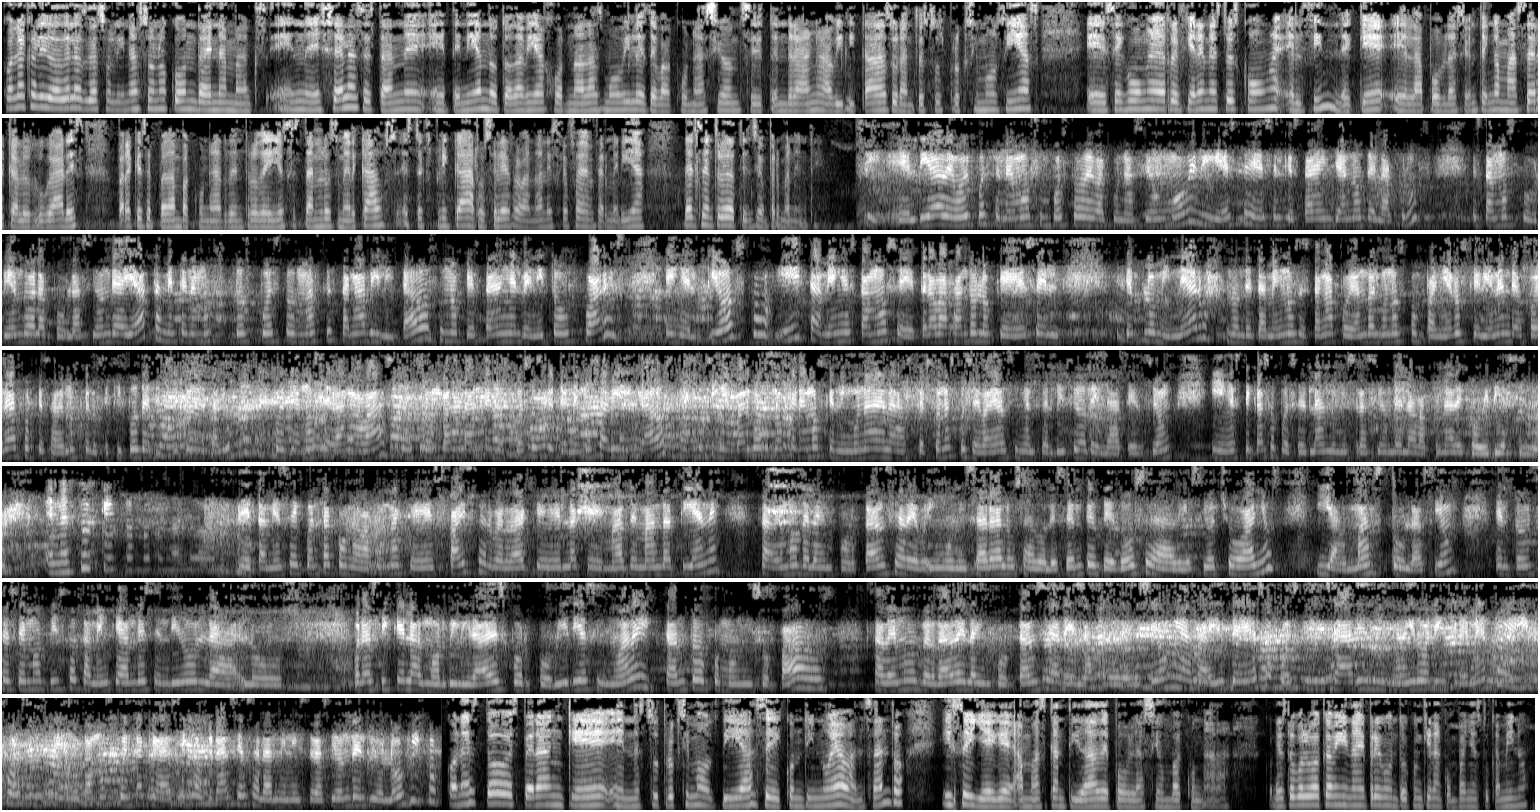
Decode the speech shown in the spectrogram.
Con la calidad de las gasolinas uno con Dynamax, en Shell se están eh, teniendo todavía jornadas móviles de vacunación, se tendrán habilitadas durante estos próximos días. Eh, según eh, refieren, esto es con el fin de que la población tenga más cerca los lugares para que se puedan vacunar. Dentro de ellos están los mercados. Esto explica Roselia Rabanales, jefa de enfermería del Centro de Atención Permanente. Sí, el día de hoy pues tenemos un puesto de vacunación móvil y este es el que está en Llanos de la Cruz. Estamos cubriendo a la población de allá. También tenemos dos puestos más que están habilitados, uno que está en el Benito Juárez, en el kiosco y también estamos eh, trabajando lo que es el Templo Minerva, donde también nos están apoyando algunos compañeros que vienen de afuera porque sabemos que los equipos del Distrito de Salud pues ya no se dan abasto, son bastante los puestos que tenemos habilitados. Sin embargo, no queremos que ninguna de las personas pues se vayan sin el servicio de la atención y en este caso pues es la administración de la vacuna de COVID-19. ¿En estos qué están vacunando? Eh, también se cuenta con la vacuna que es Pfizer, ¿verdad? Que es la que más demanda tiene. Sabemos de la importancia de inmunizar a los adolescentes de 12 a 18 años y a más población. Entonces hemos visto también que han descendido la, los, ahora sí que las morbilidades por COVID-19 y tanto como hisopados sabemos, ¿verdad?, de la importancia de la prevención y a raíz de eso, pues se ha disminuido el incremento y pues este, nos damos cuenta que ha sido gracias a la administración del biológico. Con esto esperan que en estos próximos días se continúe avanzando y se llegue a más cantidad de población vacunada. Con esto vuelvo a cabina y pregunto con quién acompañas tu camino.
